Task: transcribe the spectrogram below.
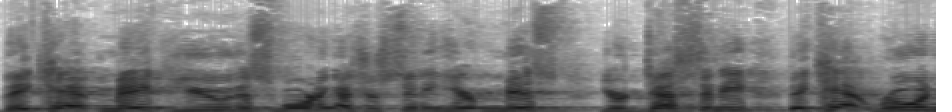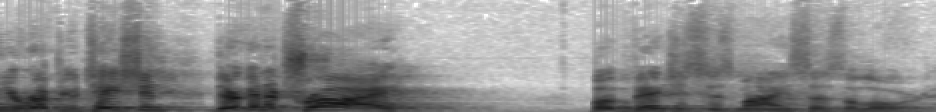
They can't make you this morning, as you're sitting here, miss your destiny. They can't ruin your reputation. They're going to try, but vengeance is mine, says the Lord.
